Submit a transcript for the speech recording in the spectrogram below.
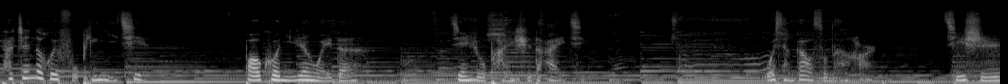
它真的会抚平一切，包括你认为的坚如磐石的爱情。我想告诉男孩，其实。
